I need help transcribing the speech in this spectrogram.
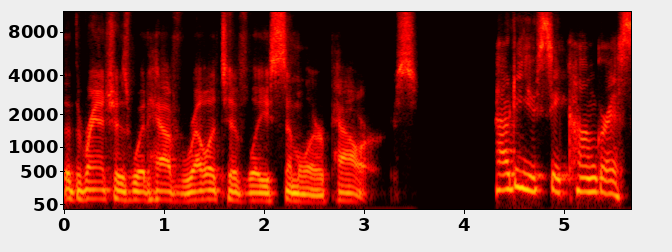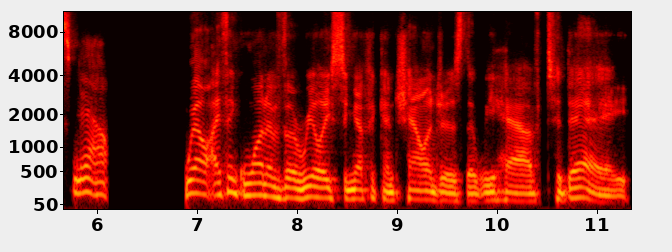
that the branches would have relatively similar powers. How do you see Congress now? Well, I think one of the really significant challenges that we have today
